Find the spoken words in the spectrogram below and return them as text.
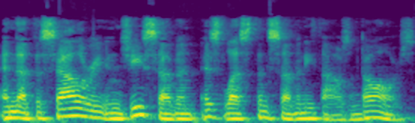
and that the salary in G7 is less than $70,000.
